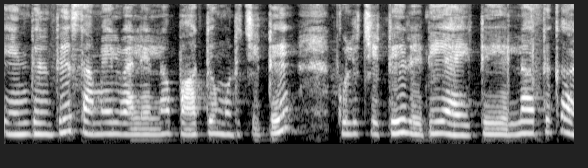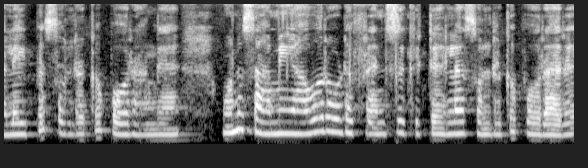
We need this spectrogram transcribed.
எழுந்திருந்து சமையல் வேலையெல்லாம் பார்த்து முடிச்சிட்டு குளிச்சுட்டு ரெடி ஆயிட்டு எல்லாத்துக்கும் அழைப்பு சொல்றதுக்கு போகிறாங்க முனுசாமி அவரோட ஃப்ரெண்ட்ஸுக்கிட்ட எல்லாம் சொல்றதுக்கு போகிறாரு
